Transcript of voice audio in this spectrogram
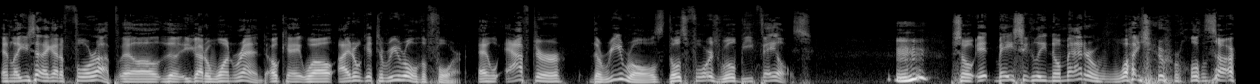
And like you said, I got a four up. Well, the, you got a one rend. Okay, well, I don't get to re-roll the four. And after the re-rolls, those fours will be fails. Mm-hmm. So it basically, no matter what your rolls are,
